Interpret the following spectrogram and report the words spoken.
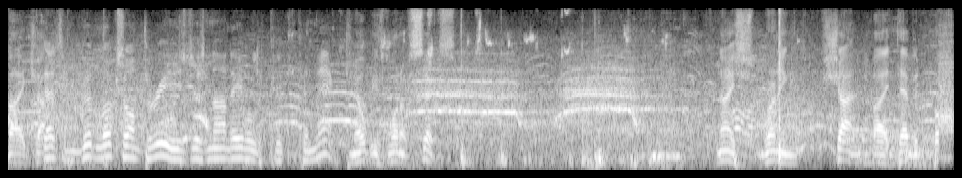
by Jackson. some good looks on three. He's just not able to connect. Nope, he's one of six. Nice running shot by Devin Booker.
